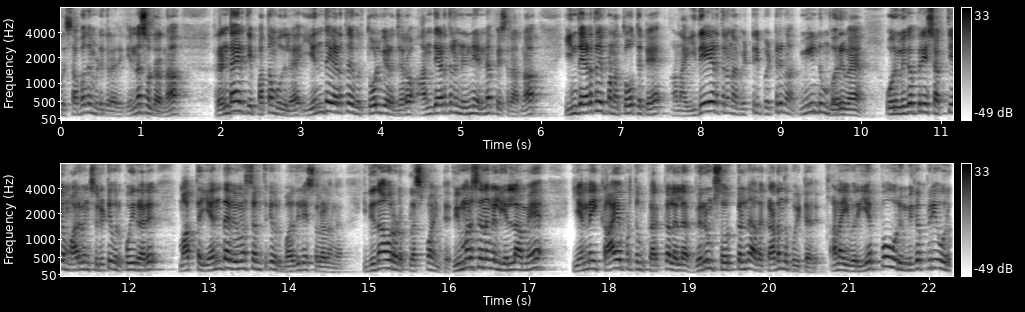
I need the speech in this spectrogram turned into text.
ஒரு சபதம் எடுக்கிறாரு. என்ன சொல்றாருன்னா ரெண்டாயிரத்தி பத்தொம்போதில் எந்த இடத்துல இவர் தோல்வி அடைஞ்சாரோ அந்த இடத்துல நின்று என்ன பேசுகிறாருன்னா இந்த இடத்துல இப்போ நான் தோத்துட்டேன் ஆனால் இதே இடத்துல நான் வெற்றி பெற்று நான் மீண்டும் வருவேன். ஒரு மிகப்பெரிய சக்தியாக மாறுவேன்னு சொல்லிட்டு இவர் போயிடுறாரு. மற்ற எந்த விமர்சனத்துக்கு இவர் பதிலே சொல்லலைங்க. இதுதான் அவரோட ப்ளஸ் பாயிண்ட் விமர்சனங்கள் எல்லாமே என்னை காயப்படுத்தும் கற்கள் அல்ல வெறும் சொற்கள்னு அதை கடந்து போயிட்டாரு. ஆனா இவர் எப்போ ஒரு மிகப்பெரிய ஒரு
